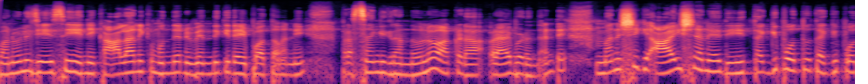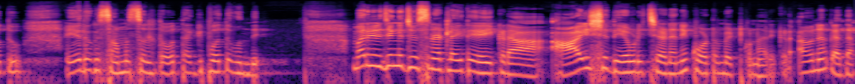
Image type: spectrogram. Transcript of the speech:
పనులు చేసి నీ కాలానికి ముందే నువ్వు ఎందుకు ఇది అయిపోతావని ప్రసంగి గ్రంథంలో అక్కడ రాయబడి ఉంది. అంటే మనిషికి ఆయుష్ అనేది తగ్గిపోతూ తగ్గిపోతూ ఏదో ఒక సమస్యలతో తగ్గిపోతూ ఉంది. మరి నిజంగా చూసినట్లయితే ఇక్కడ ఆయుష్ దేవుడు ఇచ్చాడని కూటం పెట్టుకున్నారు ఇక్కడ. అవునా కదా?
